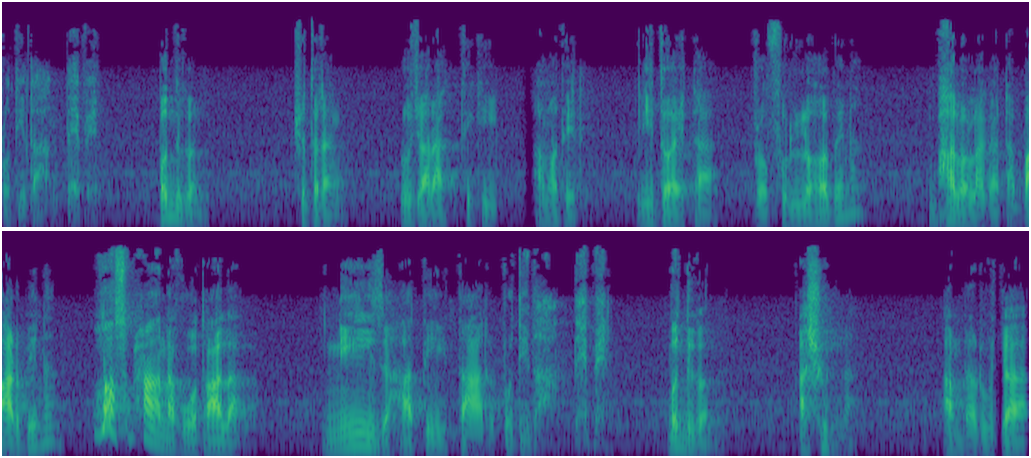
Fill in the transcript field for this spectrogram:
প্রতিদান দেবেন। বন্ধুগণ, সুতরাং রোজা রাখতে কি আমাদের হৃদয়টা প্রফুল্ল হবে না? ভালো লাগাটা বাড়বে না? আল্লাহ নিজ হাতে তার প্রতিদান দেবেন। বন্ধুগণ, আসুন না, আমরা রোজার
